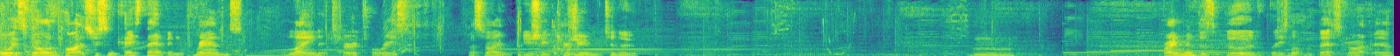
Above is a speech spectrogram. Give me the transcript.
Always go on heights just in case they have any ground lane territories. That's what I usually presume to do. Is good, but he's not the best right now.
